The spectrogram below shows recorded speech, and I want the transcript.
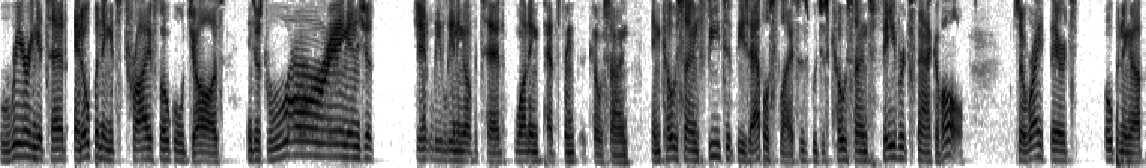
rearing its head and opening its trifocal jaws, and just roaring and just gently leaning off its head, wanting pets from Cosine and cosine feeds it these apple slices, which is cosine's favorite snack of all. So right there, it's opening up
